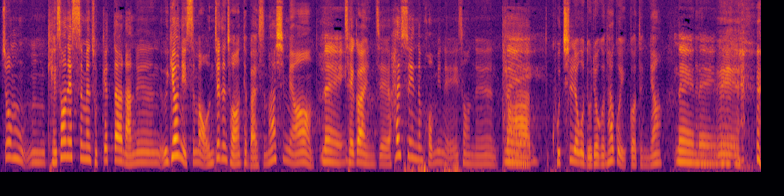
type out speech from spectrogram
좀 음, 개선했으면 좋겠다라는 의견이 있으면 언제든 저한테 말씀하시면 네. 제가 이제 할 수 있는 범위 내에서는 다 네. 고치려고 노력은 하고 있거든요. 对对 네.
